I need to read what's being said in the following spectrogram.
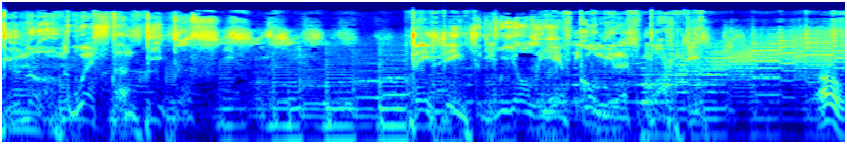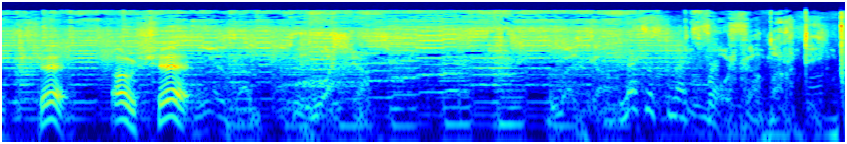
You know, the Western peoples, they think that we only have communist party. Oh shit. Oh shit. To Russia. Welcome. Let us commence Vodka party.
